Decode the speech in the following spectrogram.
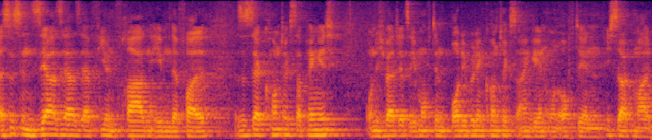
es ist in sehr, sehr, sehr vielen Fragen eben der Fall. Es ist sehr kontextabhängig und ich werde jetzt eben auf den Bodybuilding-Kontext eingehen und auf den, ich sag mal,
